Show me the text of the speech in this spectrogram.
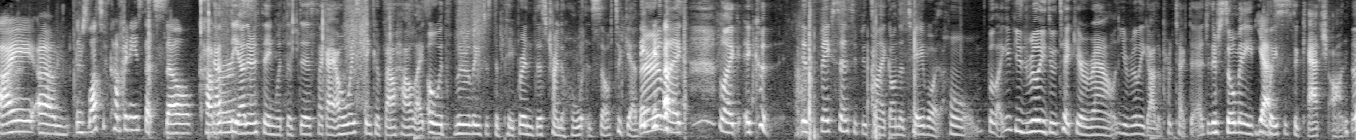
I, um, there's lots of companies that sell covers. That's the other thing with the disc. Like I always think about how like oh it's literally just the paper and disc trying to hold itself together. Yes. Like like it could it makes sense if it's like on the table at home. But like if you really do take it around, you really gotta protect the edge. There's so many Yes. places to catch on.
